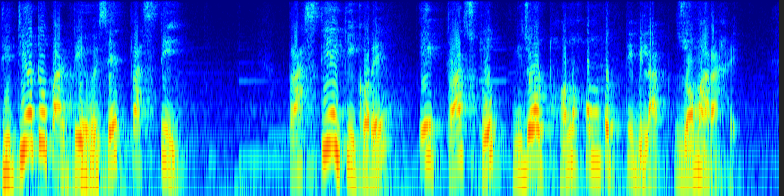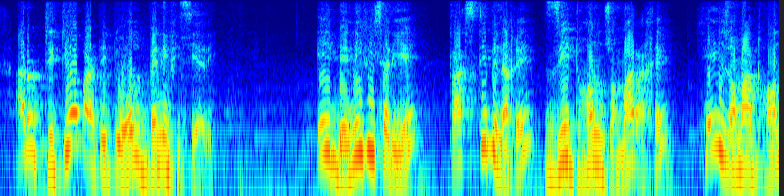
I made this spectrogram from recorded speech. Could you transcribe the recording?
দ্বিতীয়টো পাৰ্টি হৈছে ট্ৰাষ্টি ট্ৰাষ্টিয়ে কি কৰে? এই ট্ৰাষ্টটোত নিজৰ ধন সম্পত্তিবিলাক জমা ৰাখে। আৰু তৃতীয় পাৰ্টিটো হ'ল বেনিফিচিয়াৰী এই বেনিফিচিয়াৰীয়ে ট্ৰাষ্টিবিলাকে যি ধন জমা ৰাখে সেই জমা ধন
